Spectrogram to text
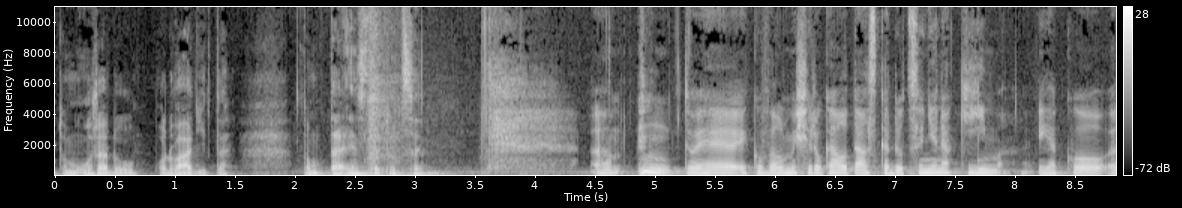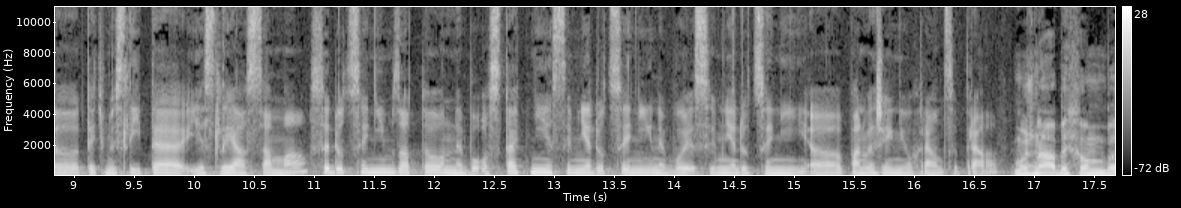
tomu úřadu odvádíte, tomu, té instituci? Ehm, to je jako velmi široká otázka. Doceněna kým? Jako eh, teď myslíte, jestli já sama se docením za to, nebo ostatní, jestli mě docení, nebo jestli mě docení eh, pan veřejný ochránce práv? Možná, abychom eh,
